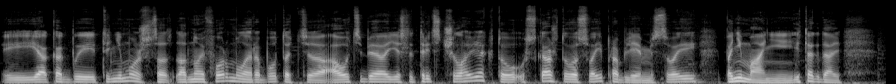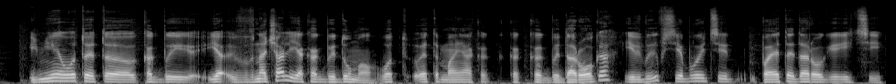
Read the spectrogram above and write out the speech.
И я как бы, ты не можешь с одной формулой работать, а у тебя, если 30 человек, то с каждого свои проблемы, свои понимания и так далее. И мне вот это как бы я вначале я как бы думал, вот это моя как как как бы дорога, и вы все будете по этой дороге идти.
